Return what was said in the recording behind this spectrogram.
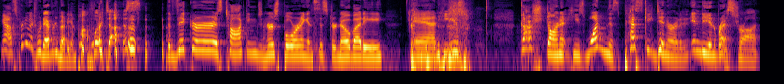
Yeah, that's pretty much what everybody in Poplar does. the vicar is talking to Nurse Boring and Sister Nobody, and he's, gosh darn it, he's won this pesky dinner at an Indian restaurant,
